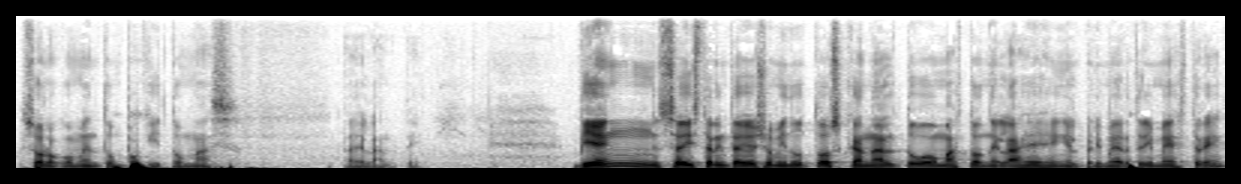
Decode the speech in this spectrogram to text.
Solo comento un poquito más adelante. Bien, 6.38 minutos, Canal tuvo más tonelajes en el primer trimestre.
